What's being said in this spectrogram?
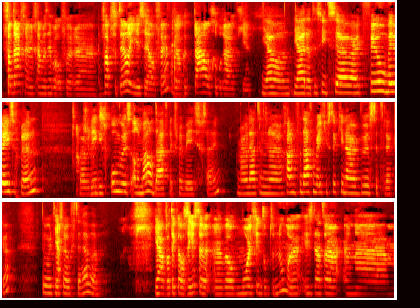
Vandaag eh, gaan we het hebben over eh, wat vertel je jezelf, hè? Welke taal gebruik je? Ja, man. Ja, dat is iets eh, waar ik veel mee bezig ben. Waar we denk ik onbewust allemaal dagelijks mee bezig zijn. Maar we laten, eh, gaan hem vandaag een beetje een stukje naar bewust te trekken. Door het Ja. eens over te hebben. Ja, wat ik als eerste eh, wel mooi vind om te noemen, is dat er een, ehm,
